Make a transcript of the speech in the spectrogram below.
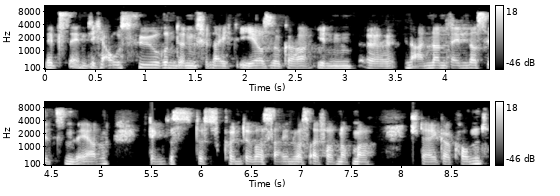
letztendlich Ausführenden vielleicht eher sogar in, äh, in anderen Ländern sitzen werden. Ich denke, das, das könnte was sein, was einfach nochmal stärker kommt.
